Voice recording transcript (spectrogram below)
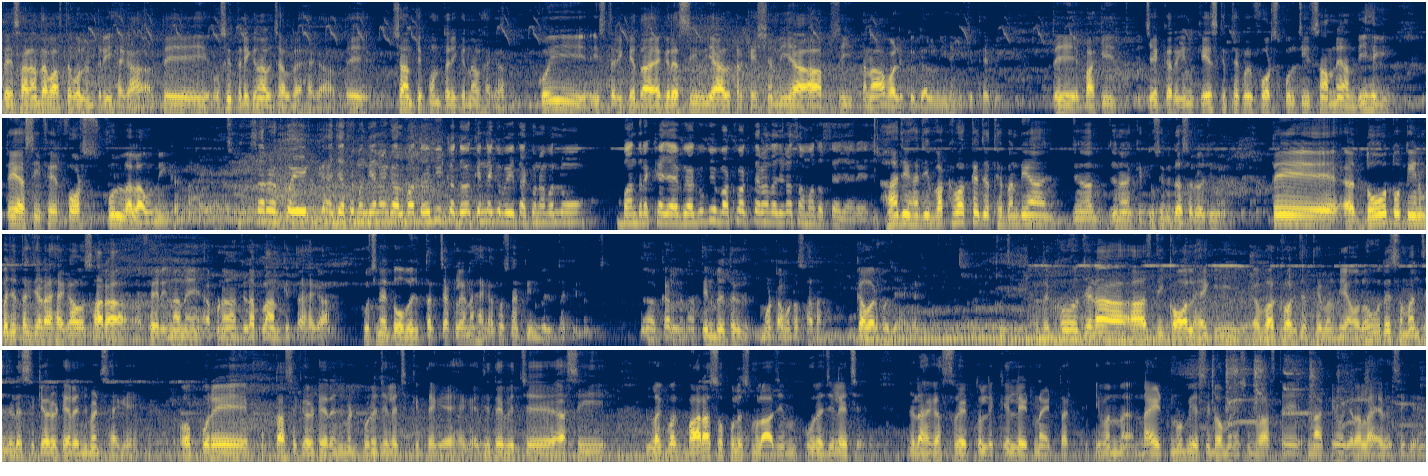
ਤੇ ਸਾਰਿਆਂ ਦਾ ਵਾਸਤੇ ਵੋਲੰਟਰੀ ਹੈਗਾ ਤੇ ਉਸੇ ਤਰੀਕੇ ਨਾਲ ਚੱਲ ਰਿਹਾ ਹੈਗਾ ਤੇ ਸ਼ਾਂਤੀਪੂਰਨ ਤਰੀਕੇ ਨਾਲ ਹੈਗਾ। ਕੋਈ ਇਸ ਤਰੀਕੇ ਦਾ ਐਗਰੈਸਿਵ ਜਾਂ ਅਲਟਰਕੇਸ਼ਨ ਜਾਂ ਆਪਸੀ ਤਣਾਅ ਵਾਲੀ ਕੋਈ ਗੱਲ ਨਹੀਂ ਹੈਗੀ ਕਿਤੇ ਵੀ। ਤੇ ਬਾਕੀ ਜੇਕਰ ਇਨ ਕੇਸ ਕਿਤੇ ਕੋਈ ਫੋਰਸਫੁਲ ਚੀਜ਼ ਸਾਹਮਣੇ ਆਂਦੀ ਹੈਗੀ, ਤੇ ਅਸੀਂ ਫਿਰ ਫੋਰਸਫੁਲ ਅਲਾਉ ਨਹੀਂ ਕਰਨਾ ਸਰ, ਕੋਈ ਜਥੇਬੰਦੀਆਂ ਨਾਲ ਗੱਲਬਾਤ ਹੋਏਗੀ? ਕਦੋਂ, ਕਿੰਨੇ ਕੁ ਵਜੇ ਤੱਕ ਉਹਨਾਂ ਵੱਲੋਂ ਬੰਦ ਰੱਖਿਆ ਜਾਵੇਗਾ ਕਿਉਂਕਿ ਵੱਖ-ਵੱਖ ਤਰ੍ਹਾਂ ਦਾ ਜਿਹੜਾ ਸਮਾਂ ਦੱਸਿਆ ਜਾ ਰਿਹਾ ਜੀ। ਹਾਂਜੀ ਹਾਂਜੀ, ਵੱਖ-ਵੱਖ ਜਥੇਬੰਦੀਆਂ ਜਿਨ੍ਹਾਂ ਜਿਨ੍ਹਾਂ ਕਿ ਤੁਸੀਂ ਵੀ ਦੱਸ ਰਹੇ ਹੋ ਜਿਵੇਂ। ਤੇ 2 ਤੋਂ 3 ਵਜੇ ਤੱਕ ਜਿਹੜਾ ਹੈਗਾ ਉਹ ਸਾਰਾ ਫਿਰ ਇਹਨਾਂ ਨੇ ਆਪਣਾ ਜਿਹੜਾ ਪਲਾਨ ਕੀਤਾ ਹੈਗਾ, ਕੁਛ ਨੇ 2 ਵਜੇ ਤੱਕ ਚੱਕ ਲੈਣਾ ਹੈਗਾ, ਕੁਛ ਨੇ 3 ਵਜੇ ਤੱਕ ਇਹਨਾਂ ਕਰ ਲੈਣਾ। 3 ਵਜੇ ਤੱਕ ਮੋਟਾ-ਮੋਟਾ ਸਾਰਾ ਕਵਰ ਹੋ ਜਾਏਗਾ ਜੀ। ਦੇਖੋ, ਜਿਹੜਾ ਅੱਜ ਦੀ ਕਾਲ ਹੈਗੀ, ਵੱਖ-ਵੱਖ ਜਥੇਬੰਦੀਆਂ ਵੱਲੋਂ, ਉਹਦੇ ਸੰਬੰਧ 'ਚ ਜਿਹੜੇ ਸਿਕਿਉਰਿਟੀ ਅਰੇਂਜਮੈਂਟਸ ਹੈਗੇ, ਉਹ ਪੂਰੇ, ਪੁਖਤਾ ਸਿਕਿਉਰਿਟੀ ਅਰੇਂਜਮੈਂਟ ਪੂਰੇ ਜ਼ਿਲ੍ਹੇ 'ਚ ਕੀਤੇ ਗਏ ਹੈਗੇ, ਜਿਹਦੇ ਵਿੱਚ ਅਸੀਂ ਲਗਭਗ 1200 ਪੁਲਿਸ ਮੁਲਾਜ਼ਮ ਪੂਰੇ ਜ਼ਿਲ੍ਹੇ 'ਚ, ਜਿਹੜਾ ਹੈਗਾ ਸਵੇਰ ਤੋਂ ਲੈ ਕੇ ਲੇਟ ਨਾਈਟ ਤੱਕ ਇਵਨ ਨਾਈਟ ਨੂੰ ਵੀ ਅਸੀਂ ਡੋਮੀਨੇਸ਼ਨ ਵਾਸਤੇ ਨਾਕੇ ਵਗੈਰਾ ਲਾਏ ਹੋਏ ਸੀਗੇ।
